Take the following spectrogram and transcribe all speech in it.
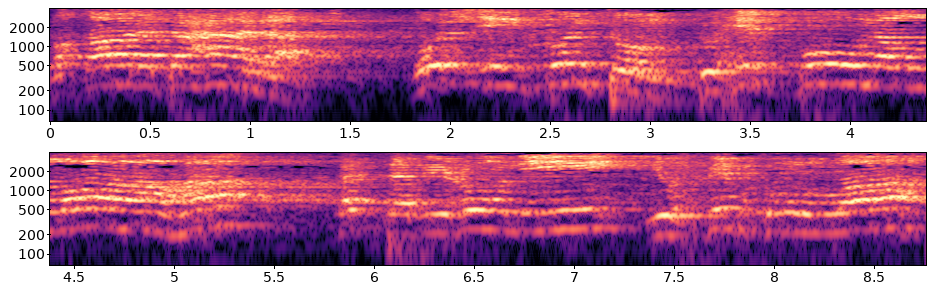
وقال تعالى قل إن كنتم تحبون الله فاتبعوني يحببكم الله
